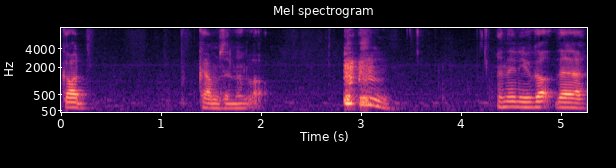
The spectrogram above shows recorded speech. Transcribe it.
God comes in a lot. and then you've got the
